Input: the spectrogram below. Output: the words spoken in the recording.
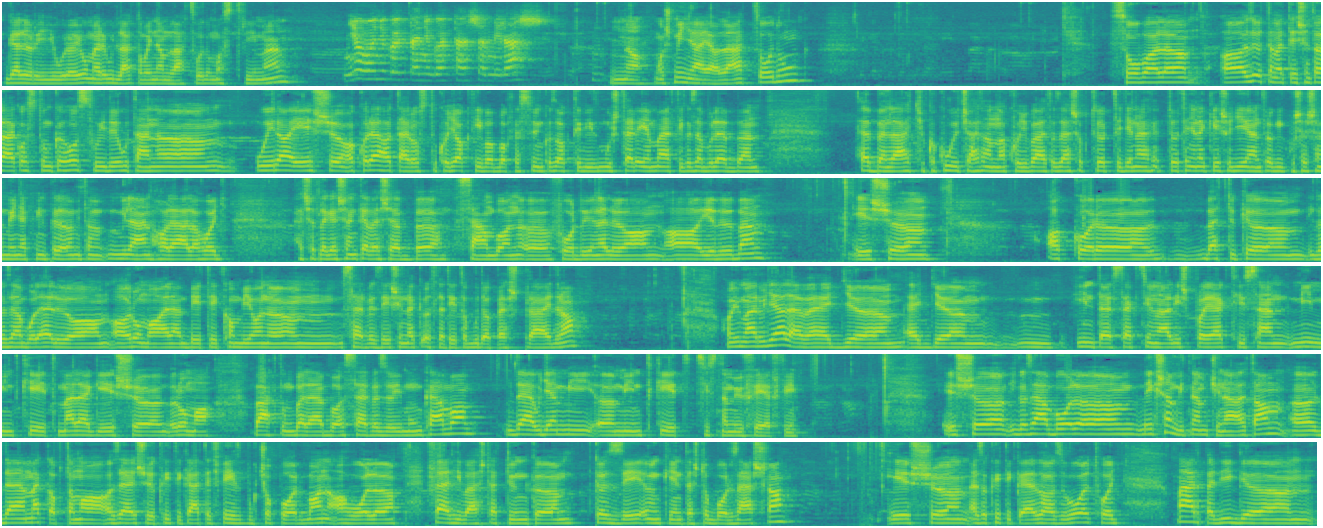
Gallery View-ra, jó? Mert úgy láttam, hogy nem látszódom a streamen. Jó, nyugodtan, nyugodtan, semmi rás. Na, most minnyáján látszódunk. Szóval az ő temetésén találkoztunk hosszú idő után újra, és akkor elhatároztuk, hogy aktívabbak leszünk az aktivizmus terén, mert igazából ebben ebben látjuk a kulcsát annak, hogy változások történjenek, történjenek és hogy ilyen tragikus események, mint például mint a Milán halála, hogy esetlegesen kevesebb számban forduljon elő a, a jövőben. És akkor vettük igazából elő a, a Roma LMBT kamion szervezésének ötletét a Budapest Pride-ra, ami már ugye eleve egy, egy interszekcionális projekt, hiszen mi, mint két meleg és roma vágtunk bele ebbe a szervezői munkába, de ugye mi, mint két cisznemű férfi. És igazából még semmit nem csináltam, de megkaptam a, az első kritikát egy Facebook csoportban, ahol felhívást tettünk uh, közzé önkéntes toborzásra, és ez a kritika ez az volt, hogy már pedig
